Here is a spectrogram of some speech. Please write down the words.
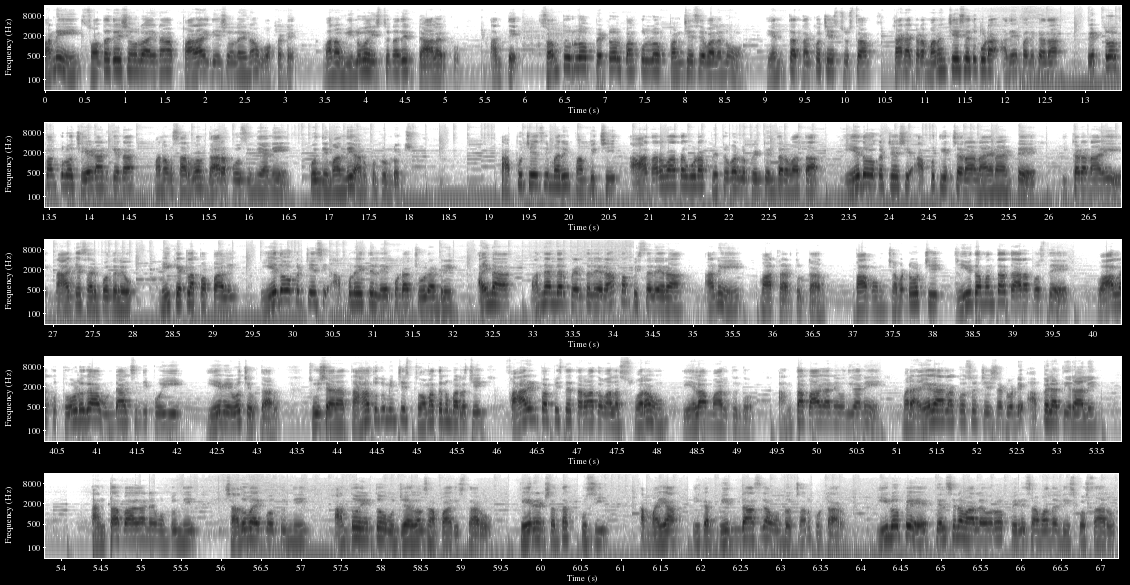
పని సొంత దేశంలో అయినా పరాయి దేశంలో అయినా ఒక్కటే. మనం విలువ ఇస్తున్నది డాలర్కు. అంతే. సొంతూరులో పెట్రోల్ బంకుల్లో పనిచేసే వాళ్ళను ఎంత తక్కువ చేసి చూస్తాం? కానీ అక్కడ మనం చేసేది కూడా అదే పని కదా. పెట్రోల్ బంకులో చేయడానికైనా మనం సర్వం ధారపోసింది అని కొద్దిమంది అనుకుంటుండొచ్చు. అప్పు చేసి మరీ పంపించి ఆ తర్వాత కూడా పెట్టుబడులు పెట్టిన తర్వాత ఏదో ఒకటి చేసి అప్పు తీర్చరా నాయన అంటే ఇక్కడ నాయి నాకే సరిపోతలేవు. మీకెట్లా పంపాలి? ఏదో ఒకటి చేసి అప్పులైతే లేకుండా చూడండి. అయినా మంది అందరు పెడతలేరా పంపిస్తలేరా అని మాట్లాడుతుంటారు. పాపం చెమటోడ్చి జీవితమంతా దారపోస్తే వాళ్ళకు తోడుగా ఉండాల్సింది పోయి ఏవేవో చెబుతారు. చూశారా? తహతుకు మించి స్తోమతను మరచి ఫారిన్ పంపిస్తే తర్వాత వాళ్ళ స్వరం ఎలా మారుతుందో. అంతా బాగానే ఉంది కానీ మరి అయ్యగారుల కోసం చేసినటువంటి అప్పెలా తీరాలి. అంతా బాగానే ఉంటుంది. చదువు అయిపోతుంది. అంతో ఇంతో ఉద్యోగం సంపాదిస్తారు. పేరెంట్స్ అంతా కుసి అమ్మయ్య ఇక బిందాస్గా ఉండొచ్చు అనుకుంటారు. ఈలోపే తెలిసిన వాళ్ళెవరో పెళ్ళి సంబంధం తీసుకొస్తారు.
